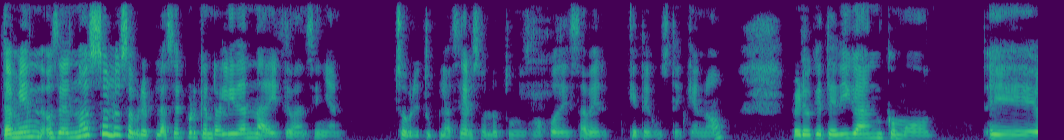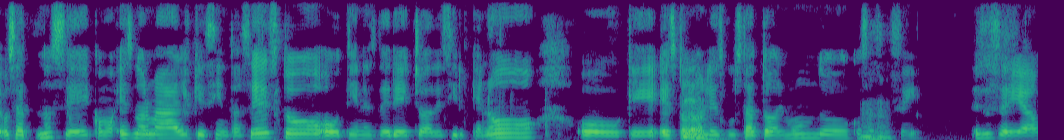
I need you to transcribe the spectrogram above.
también, o sea, no es solo sobre placer, porque en realidad nadie te va a enseñar sobre tu placer, solo tú mismo puedes saber qué te gusta y qué no, pero que te digan como, eh, o sea, no sé, como es normal que sientas esto, o tienes derecho a decir que no, o que esto no les gusta a todo el mundo, cosas así. Eso sería.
